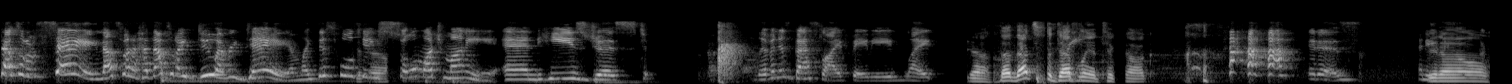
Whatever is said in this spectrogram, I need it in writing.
that's what I'm saying. That's what that's what I do every day. I'm like, this fool's getting so much money, and he's just living his best life, baby. Like Yeah, that, that's definitely a TikTok. it is. You know.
